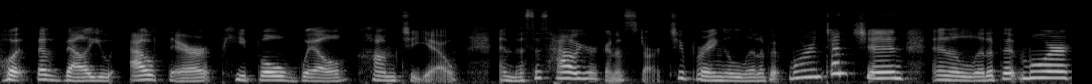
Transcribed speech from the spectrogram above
put the value out there, people will come to you. And this is how you're going to start to bring a little bit more intention and a little bit more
